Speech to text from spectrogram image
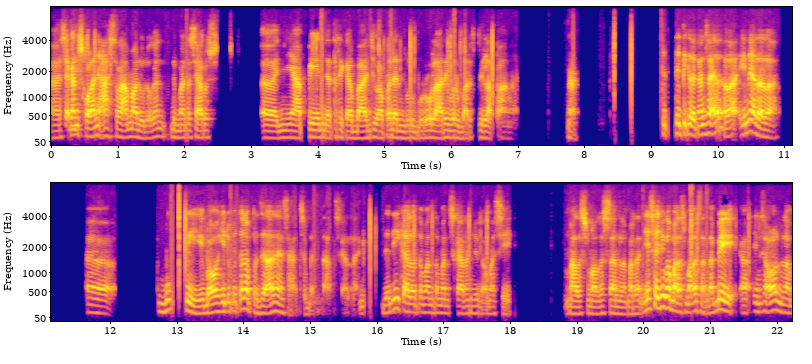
Eh, saya kan sekolahnya asrama dulu kan, di mana saya harus eh, nyiapin nyetrika baju apa dan buru-buru lari berbaris di lapangan. Titik tekan saya adalah ini adalah eh, bukti bahwa hidup itu adalah perjalanan yang sangat sebentar sekali lagi. Jadi kalau teman-teman sekarang juga masih males-malesan dalam artian, ya saya juga males-malesan, tapi eh, insya Allah dalam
